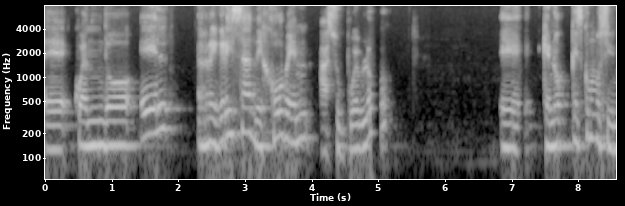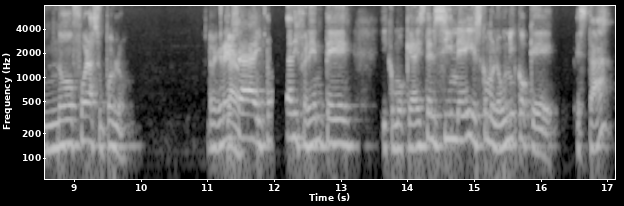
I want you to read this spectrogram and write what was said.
eh, cuando él regresa de joven a su pueblo, eh, que no, que es como si no fuera su pueblo. Regresa claro. y todo está diferente y como que ahí está el cine y es como lo único que está,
